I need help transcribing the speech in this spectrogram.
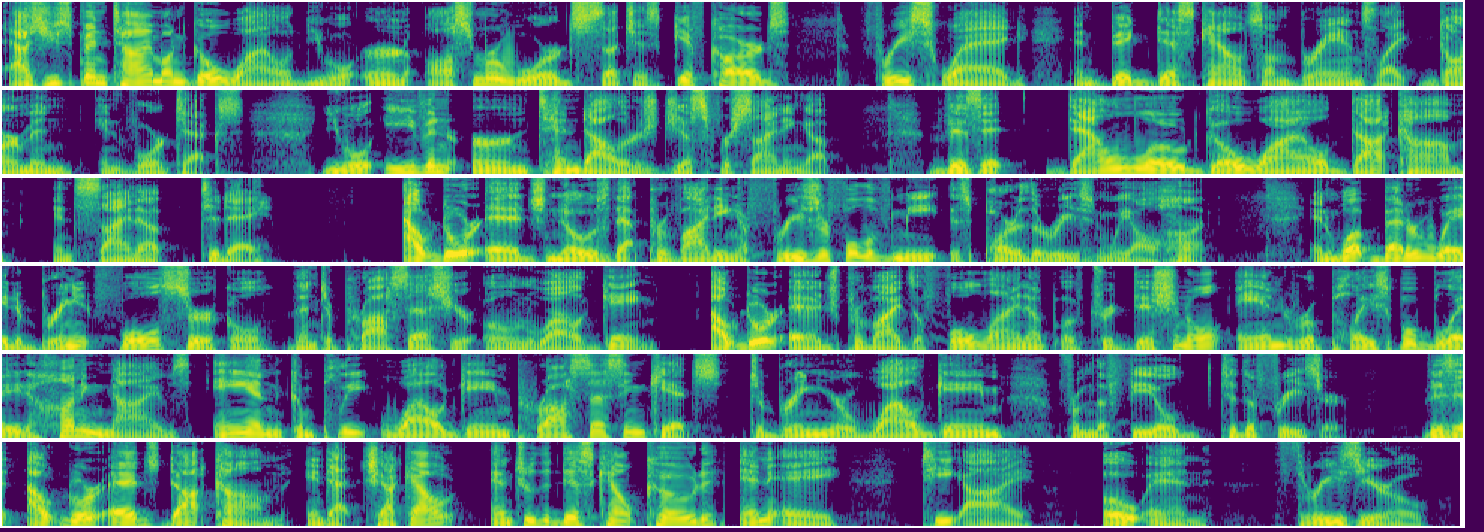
As you spend time on Go Wild, you will earn awesome rewards such as gift cards, free swag, and big discounts on brands like Garmin and Vortex. You will even earn $10 just for signing up. Visit downloadgowild.com and sign up today. Outdoor Edge knows that providing a freezer full of meat is part of the reason we all hunt. And what better way to bring it full circle than to process your own wild game? Outdoor Edge provides a full lineup of traditional and replaceable blade hunting knives and complete wild game processing kits to bring your wild game from the field to the freezer. Visit OutdoorEdge.com and at checkout, enter the discount code NATION30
